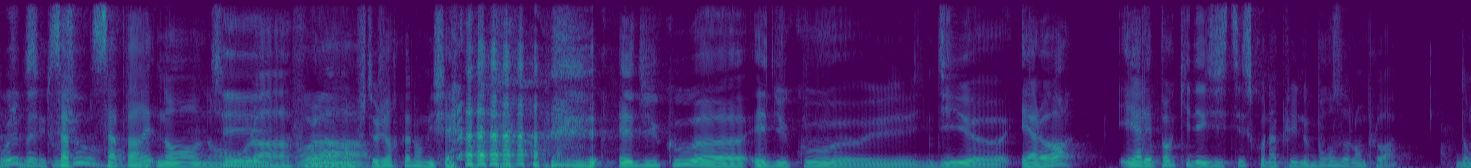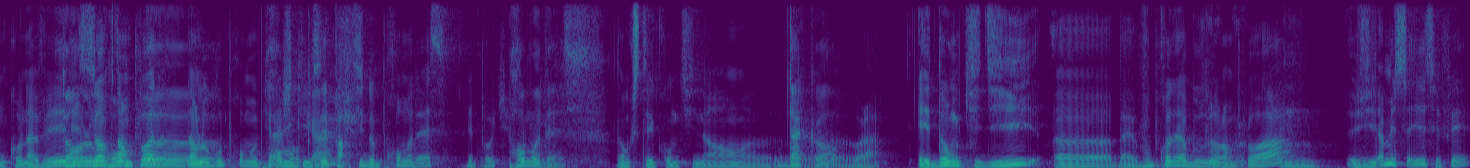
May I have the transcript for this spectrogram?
oui, Je bah, sais que ça, paraît. fait. Non, non, Si, oh là, faut- voilà. non, non, je te jure que non, Michel. et du coup, euh, et du coup, euh, il me dit. euh, et alors Et à l'époque, il existait ce qu'on appelait une bourse de l'emploi. Donc, on avait Dans les le offres d'emploi dans le groupe Promocash, qui Promocash. faisait partie de Promodes à l'époque. Promodes. Donc c'était continent. D'accord. voilà. Et donc il dit, ben, vous prenez la bourse de l'emploi. J'ai dit, ah mais ça y est, c'est fait.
